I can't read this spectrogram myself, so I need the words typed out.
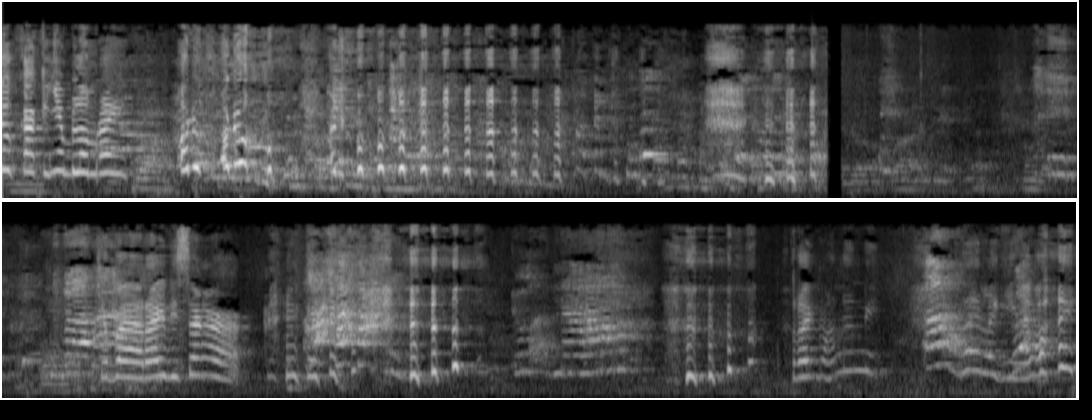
itu kakinya belum Rai. Aduh, aduh. aduh. Coba Rai bisa nggak? Rai mana nih? Rai lagi ngapain?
